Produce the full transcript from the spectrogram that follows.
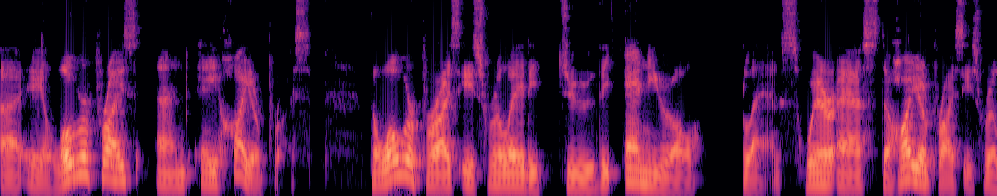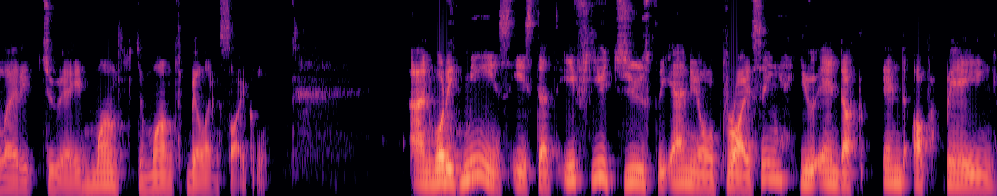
uh, a lower price and a higher price. The lower price is related to the annual plans, whereas the higher price is related to a month to month billing cycle. And what it means is that if you choose the annual pricing, you end up end up paying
